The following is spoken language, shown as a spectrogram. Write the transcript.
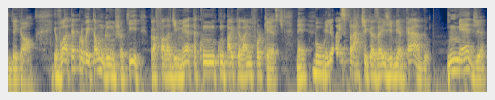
Legal. Eu vou até aproveitar um gancho aqui para falar de meta com, com pipeline forecast, né? Boa. Melhores práticas aí de mercado. Em média,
